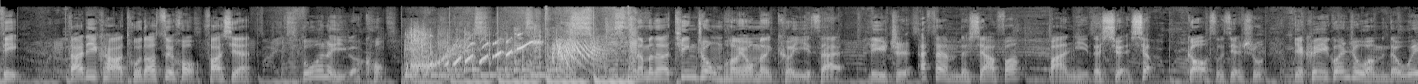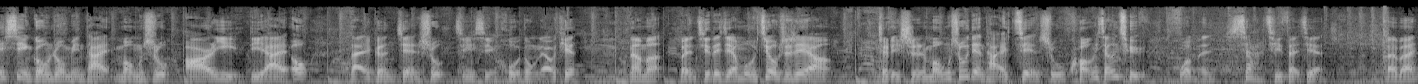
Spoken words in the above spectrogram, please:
D，答题卡涂到最后发现多了一个空。那么呢，听众朋友们可以在荔枝 FM 的下方把你的选项告诉建叔，也可以关注我们的微信公众平台“萌叔 R E D I O”，来跟建叔进行互动聊天。那么本期的节目就是这样，这里是萌叔电台《荐书狂想曲》，我们下期再见，拜拜。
